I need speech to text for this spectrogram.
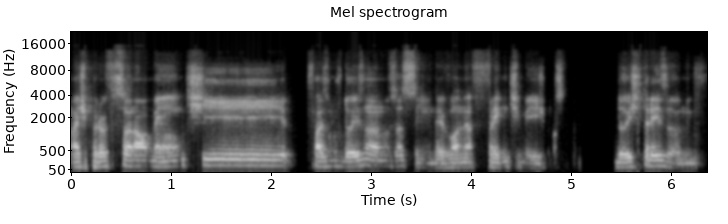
mas profissionalmente faz uns dois anos, assim, levando à frente mesmo. assim, Dois, três anos.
